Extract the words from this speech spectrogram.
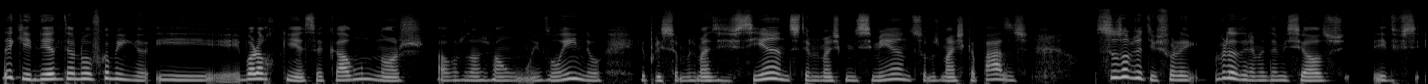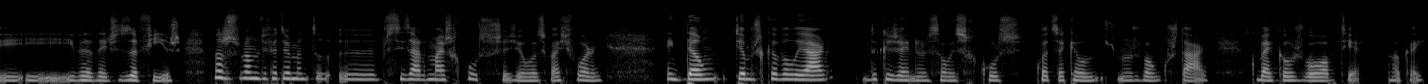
Daqui em diante é um novo caminho e, embora eu reconheça que algum de nós, alguns de nós vão evoluindo e por isso somos mais eficientes, temos mais conhecimento, somos mais capazes, se os objetivos forem verdadeiramente ambiciosos e, e, e, verdadeiros desafios, nós vamos efetivamente uh, precisar de mais recursos, sejam os quais forem. Então temos que avaliar de que género são esses recursos, quantos é que eles nos vão custar, como é que eu os vou obter, ok?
